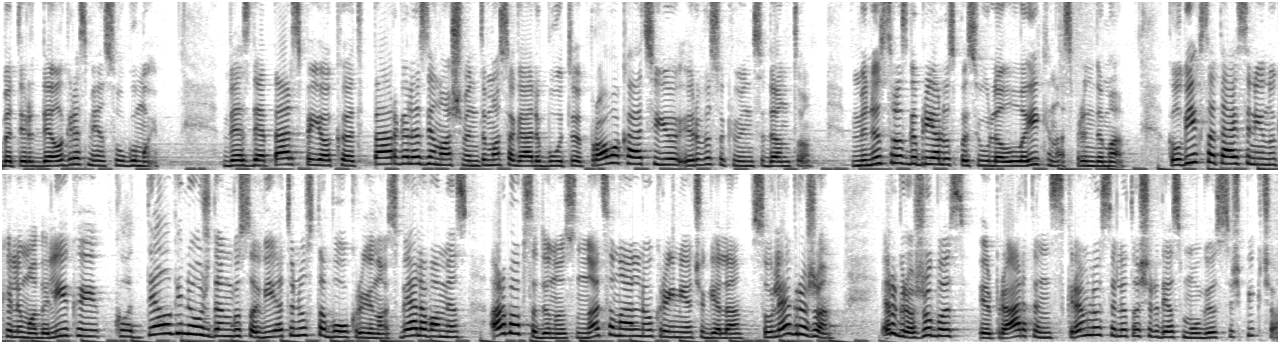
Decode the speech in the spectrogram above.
bet ir dėl grėsmės saugumui. VSD perspėjo, kad pergalės dienos šventimuose gali būti provokacijų ir visokių incidentų. Ministras Gabrielius pasiūlė laikiną sprendimą. Kol vyksta teisiniai nukelimo dalykai, kodėlgi neuždengus sovietinių stabų Ukrainos vėliavomis arba apsadinus nacionalinių ukrainiečių gėlę Saulė graža ir gražu bus, ir priartins Kremliaus elito širdies smūgius iš pykčio.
